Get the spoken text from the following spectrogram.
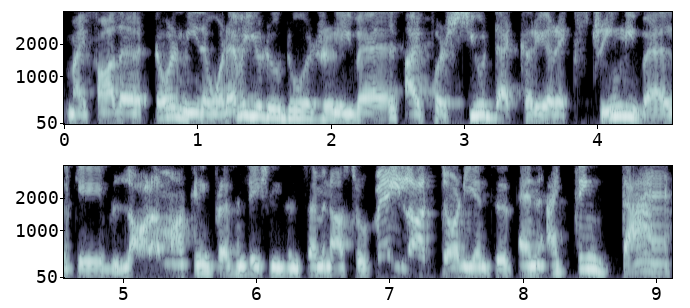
my father told me that whatever you do, do it really well. I pursued that career extremely well, gave a lot of marketing presentations and seminars to very large audiences. And I think that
